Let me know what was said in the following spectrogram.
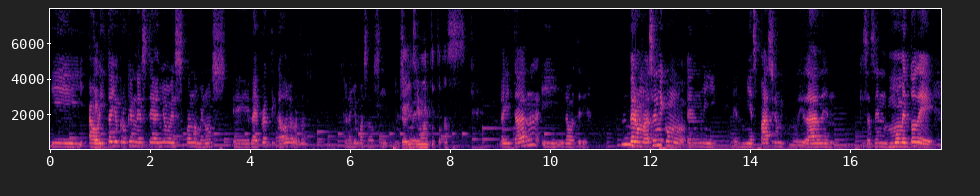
Y ahorita yo creo que en este año es cuando menos eh, la he practicado, la verdad. El año pasado sí. ¿Qué instrumento tocas? la guitarra y la batería. Pero más en mi como en mi en mi espacio, en mi comodidad, en quizás en un momento de,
